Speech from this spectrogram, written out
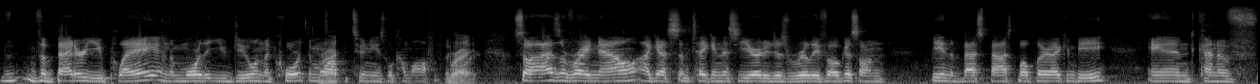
the better you play and the more that you do on the court, the more Right. opportunities will come off of the Right. court. So as of right now, I guess I'm taking this year to just really focus on being the best basketball player I can be and kind of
